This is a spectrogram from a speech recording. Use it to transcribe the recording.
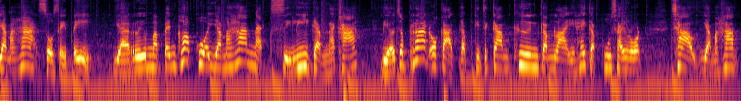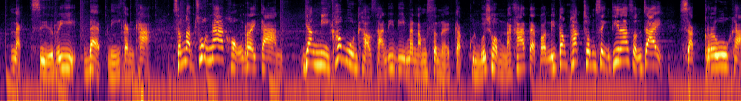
Yamaha Society อย่าลืมมาเป็นครอบครัว Yamaha Max Series กันนะคะ เดี๋ยวจะพลาดโอกาสกับกิจกรรมคืนกำไรให้กับผู้ใช้รถ ชาว Yamaha Max Series แบบนี้กันค่ะสำหรับช่วงหน้าของรายการยังมีข้อมูลข่าวสารดีๆ มานำเสนอกับคุณผู้ชมนะคะ แต่ตอนนี้ต้องพักชมสิ่งที่น่าสนใจสักครู่ค่ะ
